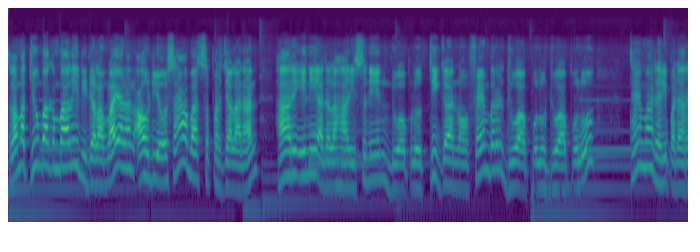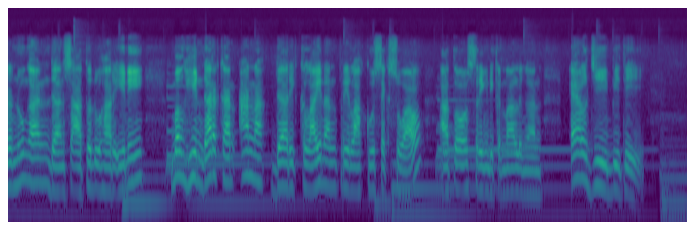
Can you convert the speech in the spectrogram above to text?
Selamat jumpa kembali di dalam layanan audio Sahabat Seperjalanan. Hari ini adalah hari Senin 23 November 2020. Tema daripada renungan dan saat teduh hari ini menghindarkan anak dari kelainan perilaku seksual atau sering dikenal dengan LGBT.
